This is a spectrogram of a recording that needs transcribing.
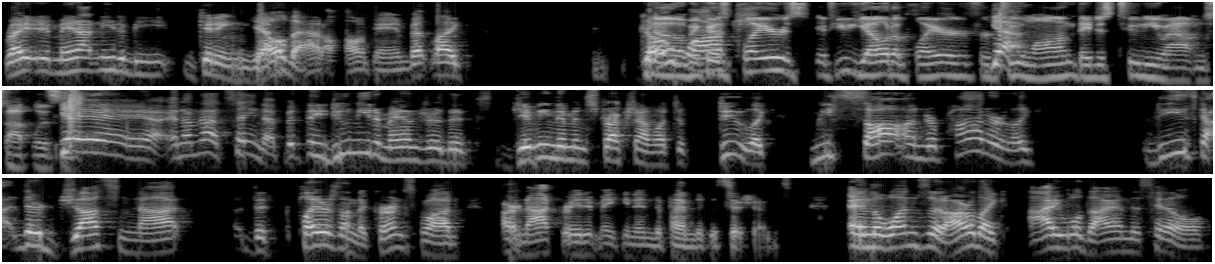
right? It may not need to be getting yelled at all game, but like Go no, watch. because players, if you yell at a player for yeah. too long, they just tune you out and stop listening. Yeah, yeah, yeah, yeah. And I'm not saying that, but they do need a manager that's giving them instruction on what to do. Like we saw under Potter, like these guys, they're just not the players on the current squad are not great at making independent decisions. And the ones that are like, I will die on this hill.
